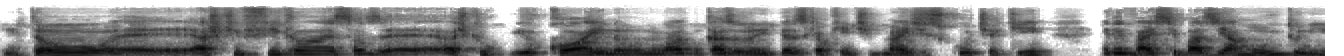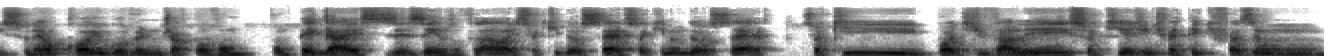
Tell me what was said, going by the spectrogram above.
Então, é, acho que ficam essas. É, acho que o, e o COI, no, no, caso das Olimpíadas, que é o que a gente mais discute aqui, ele vai se basear muito nisso, né? O COI e o governo do Japão vão, vão pegar esses exemplos e falar: ó, isso aqui deu certo, isso aqui não deu certo, isso aqui pode valer, isso aqui a gente vai ter que fazer um.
